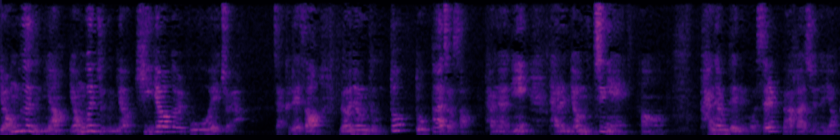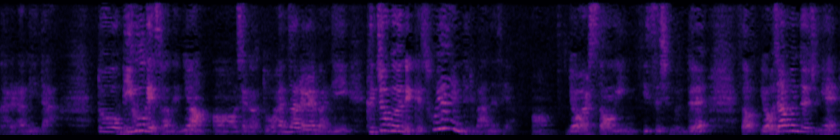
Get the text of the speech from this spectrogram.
연근은요, 연근죽은요, 기력을 보호해줘요. 자, 그래서 면역력도 높아져서 당연히 다른 염증에 어, 감염되는 것을 막아주는 역할을 합니다. 또 미국에서는요, 어, 제가 또 환자를 많이 그쪽은 이렇게 소양인들이 많으세요. 어, 열성이 있으신 분들. 그래서 여자분들 중에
